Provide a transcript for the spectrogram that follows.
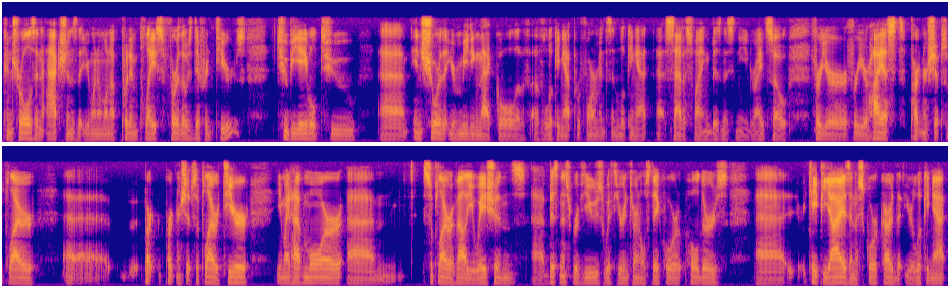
controls and actions that you want to want to put in place for those different tiers to be able to uh, ensure that you're meeting that goal of, of looking at performance and looking at, at satisfying business need, right? So for your for your highest partnership supplier uh, part, partnership supplier tier, you might have more um, supplier evaluations, uh, business reviews with your internal stakeholders, uh, KPIs and a scorecard that you're looking at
